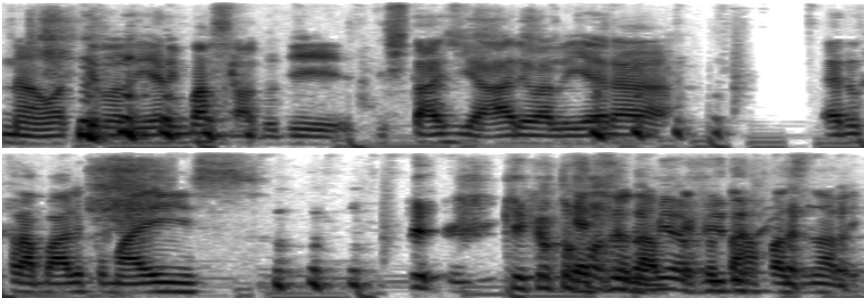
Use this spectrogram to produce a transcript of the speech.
Não, aquilo ali era embaçado. De, de estagiário ali era, era o trabalho com mais. O que, que eu tô fazendo na minha vida? Que eu tava fazendo ali.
